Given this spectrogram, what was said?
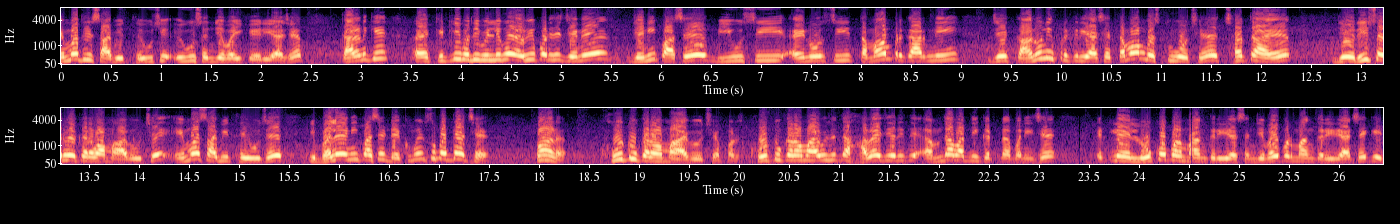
એમાંથી સાબિત થયું છે એવું સંજયભાઈ કહી રહ્યા છે. કારણ કે કેટલી બધી બિલ્ડિંગો એવી પડી છે જેને, જેની પાસે બીયુસી એનઓસી તમામ પ્રકારની જે કાનૂની પ્રક્રિયા છે, તમામ વસ્તુઓ છે છતાંય જે રીસર્વે કરવામાં આવ્યું છે, એમાં સાબિત થયું છે કે ભલે એની પાસે ડોક્યુમેન્ટ્સ બધા છે, પણ ખોટું કરવામાં આવ્યું છે, પણ ખોટું કરવામાં આવ્યું છે તો હવે જે રીતે અમદાવાદની ઘટના બની છે એટલે લોકો પણ માંગ કરી રહ્યા સંજયભાઈ પણ માંગ કરી રહ્યા છે કે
